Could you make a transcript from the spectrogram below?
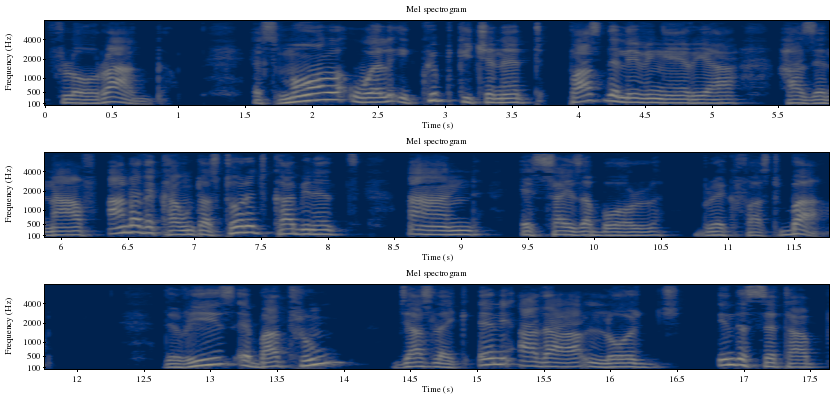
floor rug. A small, well-equipped kitchenette past the living area has enough under-the-counter storage cabinets and a sizable breakfast bar. There is a bathroom, just like any other lodge in the setup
